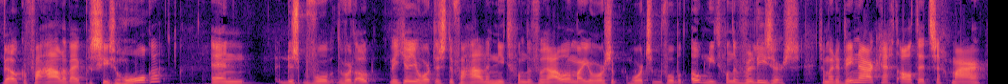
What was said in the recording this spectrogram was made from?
welke verhalen wij precies horen. En dus bijvoorbeeld, er wordt ook, weet je, je hoort dus de verhalen niet van de vrouwen, maar je hoort ze, hoort ze bijvoorbeeld ook niet van de verliezers. Zeg maar, de winnaar krijgt altijd, zeg maar,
